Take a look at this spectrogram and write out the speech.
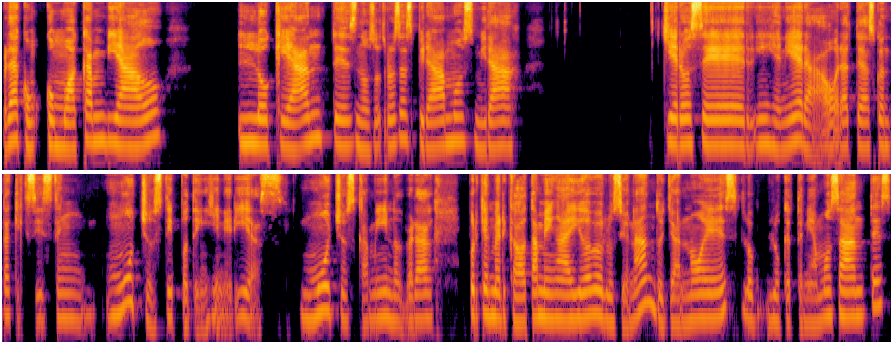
¿verdad? Como, como ha cambiado lo que antes nosotros aspirábamos, mira, quiero ser ingeniera, ahora te das cuenta que existen muchos tipos de ingenierías, muchos caminos, ¿verdad? Porque el mercado también ha ido evolucionando, ya no es lo, lo que teníamos antes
